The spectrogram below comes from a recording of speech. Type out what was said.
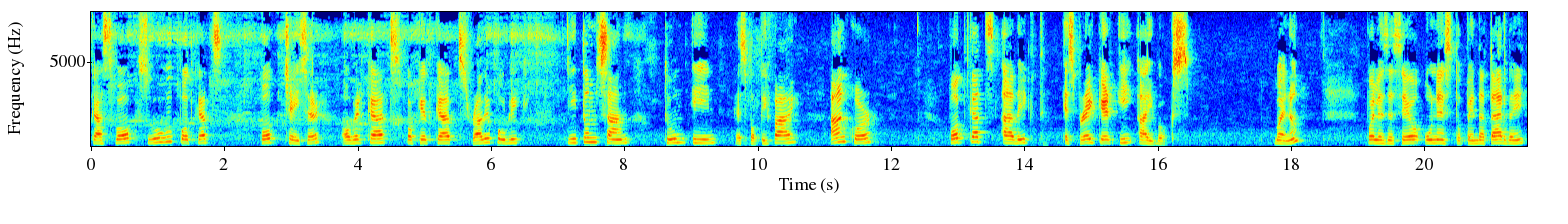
Castbox, Google Podcasts, Podchaser, Overcast, Pocket Cats, Radio Public, iTunes Sound, TuneIn, Spotify, Anchor, Podcasts Addict, Spreaker y iBox. Bueno, pues les deseo una estupenda tarde,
